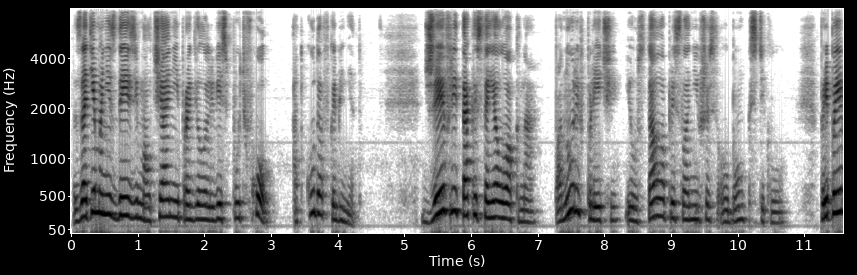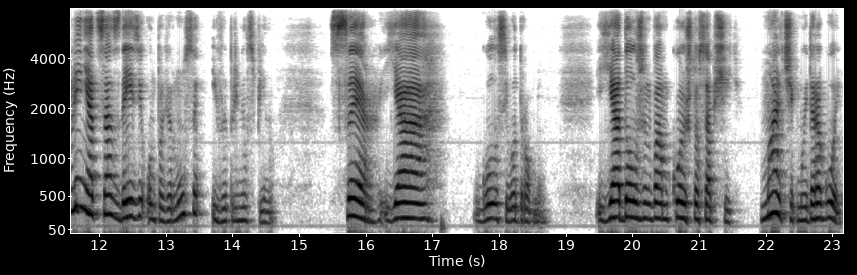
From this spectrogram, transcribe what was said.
Затем они с Дейзи в молчании проделали весь путь в холл, откуда в кабинет. Джеффри так и стоял у окна, понурив плечи и устало прислонившись лбом к стеклу. При появлении отца с Дейзи он повернулся и выпрямил спину. «Сэр, я...» Голос его дрогнул. «Я должен вам кое-что сообщить. Мальчик мой дорогой!»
